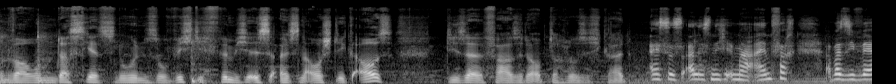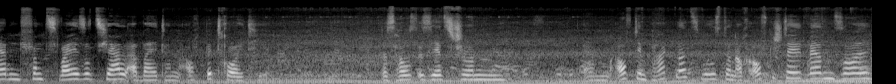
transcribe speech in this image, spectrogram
Und warum das jetzt nun so wichtig für mich ist als ein Ausstieg aus dieser Phase der Obdachlosigkeit. Es ist alles nicht immer einfach, aber Sie werden von zwei Sozialarbeitern auch betreut hier. Das Haus ist jetzt schon ähm, auf dem Parkplatz, wo es dann auch aufgestellt werden soll.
